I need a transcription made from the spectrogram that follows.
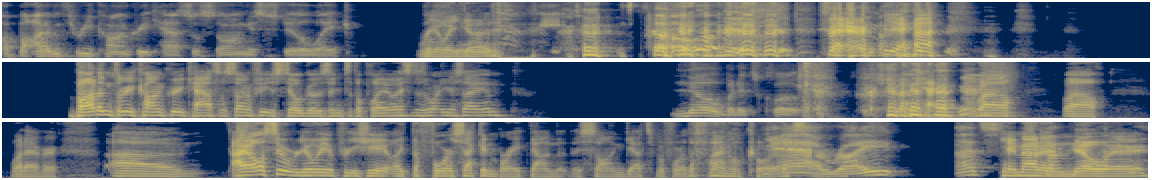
a bottom three Concrete Castle song is still like Really good. So- Fair, yeah. Bottom three concrete castle song for you still goes into the playlist, is what you're saying? no, but it's close. It's Okay. well, well, whatever. Um, I also really appreciate like the four second breakdown that this song gets before the final chorus. yeah, right. That's Came out of nowhere.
